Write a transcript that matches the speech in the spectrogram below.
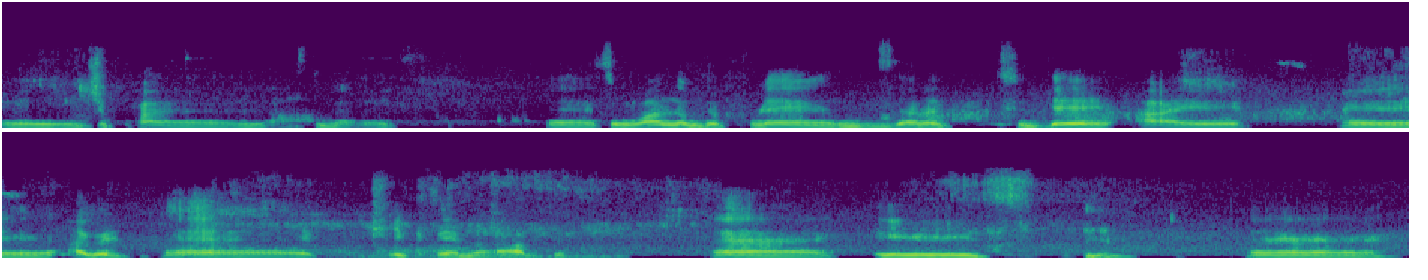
uh, Japan last month, uh, so one of the friends that today I uh, I will pick them up is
